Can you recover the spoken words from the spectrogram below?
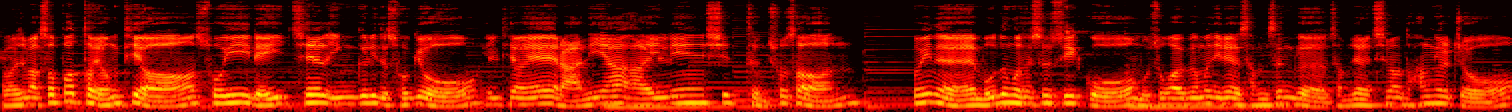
마지막 서포터 0티어 소이 레이첼 잉그리드 소교 1티어의 라니아 아일린 시튼 초선 소이는 모든 곳에 쓸 수 있고 무소가금은 1에서 3승급 잠재는 치명타 확률 쪽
